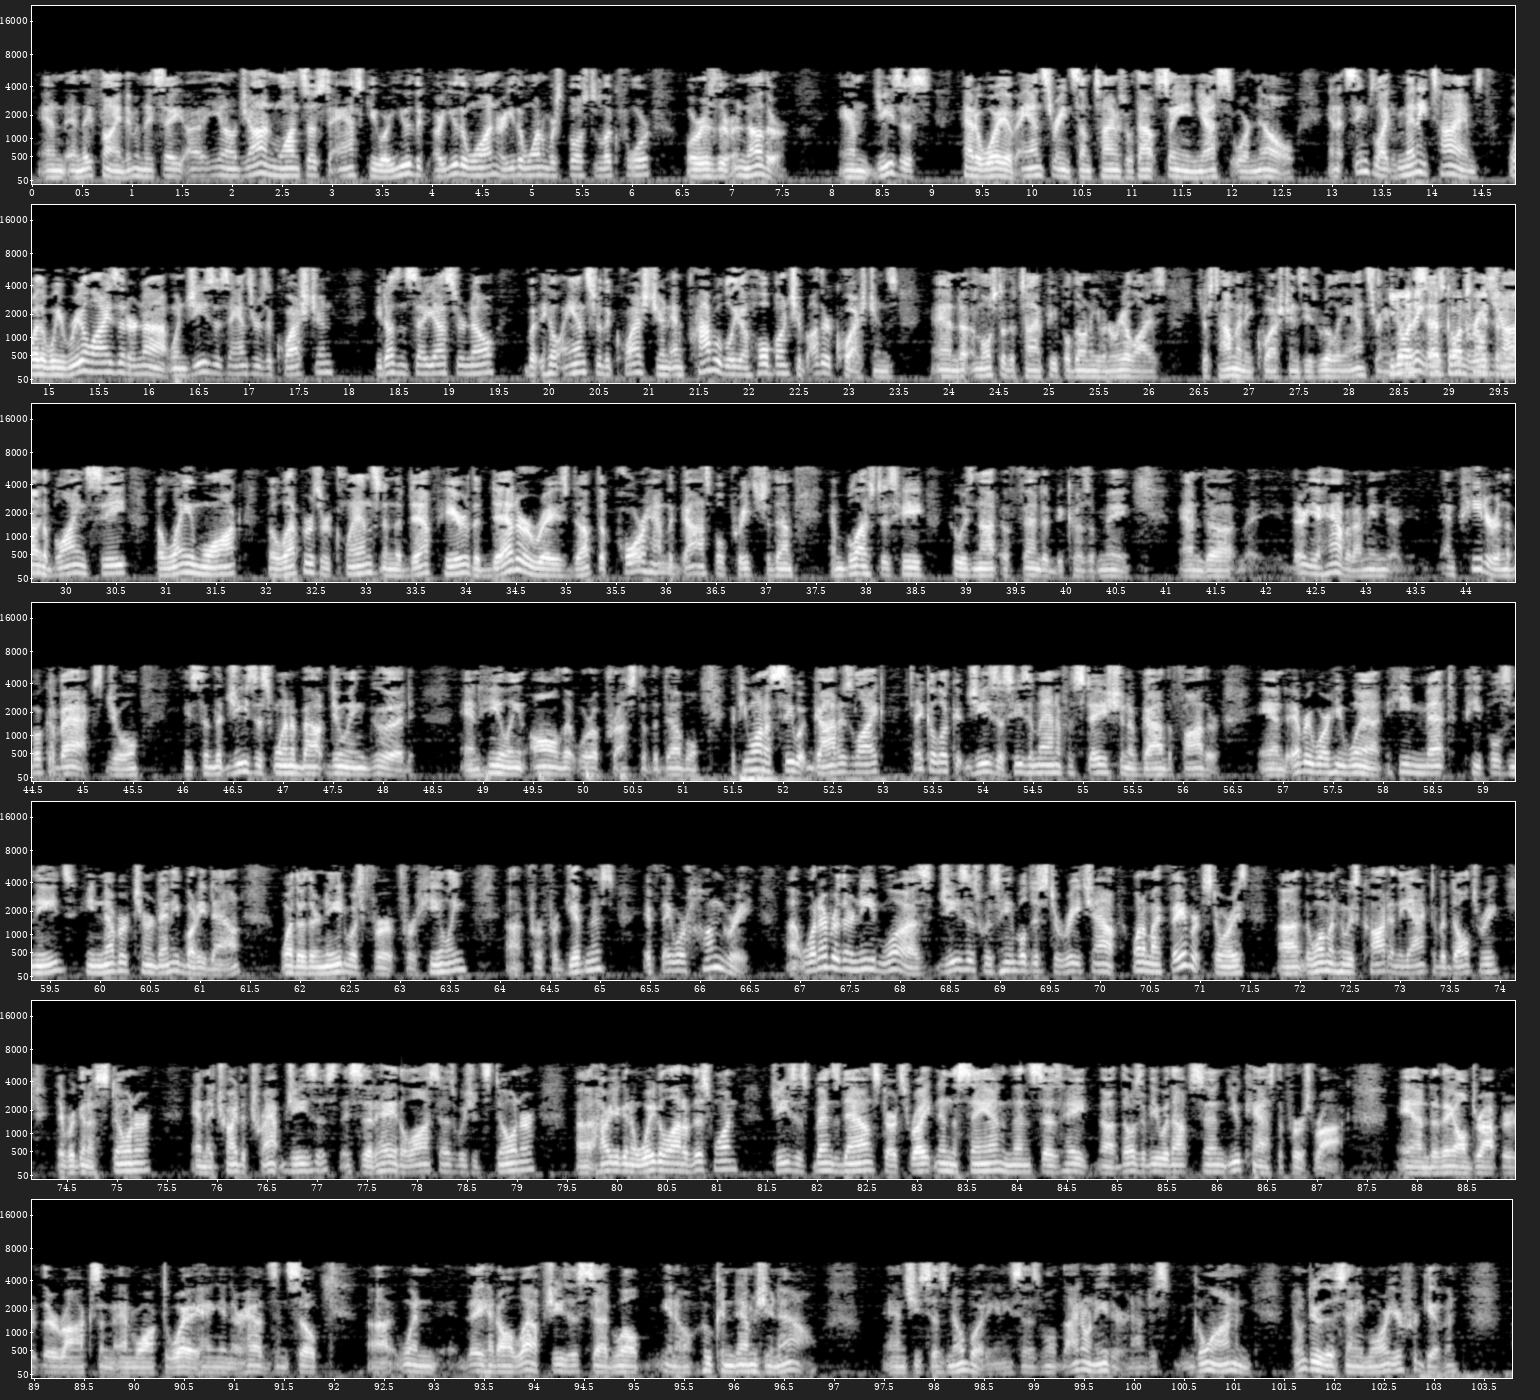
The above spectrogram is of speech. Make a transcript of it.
and and they find him and they say, uh, you know, John wants us to ask you, are you the are you the one? Are you the one we're supposed to look for, or is there another? And Jesus had a way of answering sometimes without saying yes or no. And it seems like many times, whether we realize it or not, when Jesus answers a question, he doesn't say yes or no, but he'll answer the question and probably a whole bunch of other questions. And uh, most of the time, people don't even realize just how many questions he's really answering. You know, but I think says, that's one reason John, why the blind see, the lame walk, the lepers are cleansed, and the deaf hear, the dead are raised up, the poor have the gospel preached to them, and blessed is he who is not offended because of me. And uh, there you have it. I mean, and Peter in the book of Acts, Joel, he said that Jesus went about doing good and healing all that were oppressed of the devil. If you want to see what God is like, Take a look at Jesus. He's a manifestation of God the Father. And everywhere he went, he met people's needs. He never turned anybody down, whether their need was for, for healing, uh, for forgiveness, if they were hungry. Uh, whatever their need was, Jesus was able just to reach out. One of my favorite stories, uh, the woman who was caught in the act of adultery, they were going to stone her, and they tried to trap Jesus. They said, hey, the law says we should stone her. Uh, how are you going to wiggle out of this one? Jesus bends down, starts writing in the sand, and then says, "Hey, uh, those of you without sin, you cast the first rock." And uh, they all dropped their, their rocks and, and walked away, hanging their heads. And so, uh, when they had all left, Jesus said, "Well, you know, who condemns you now?" And she says, "Nobody." And he says, "Well, I don't either. Now just go on and don't do this anymore. You're forgiven."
